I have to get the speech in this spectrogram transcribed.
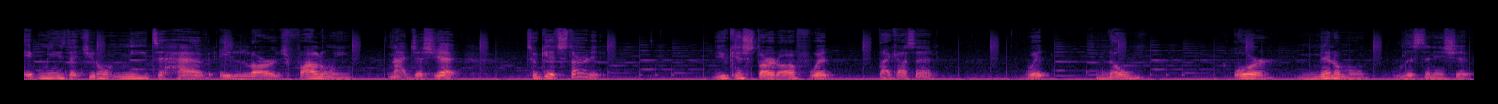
It means that you don't need to have a large following, not just yet, to get started. You can start off with, like I said, with no or minimal listenership.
